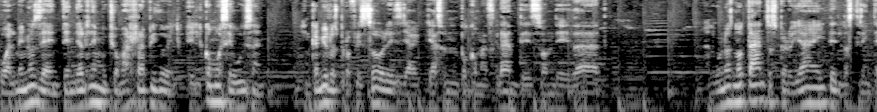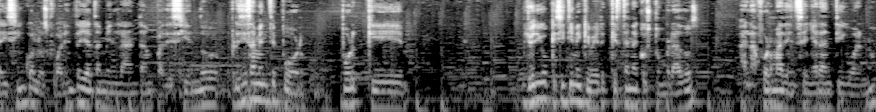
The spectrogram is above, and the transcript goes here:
o al menos de entenderle mucho más rápido el cómo se usan. En cambio los profesores ya, ya son un poco más grandes, son de edad. Algunos no tantos, pero ya hay de los 35 a los 40 ya también la andan padeciendo. Precisamente por porque yo digo que sí tiene que ver que están acostumbrados a la forma de enseñar antigua, ¿no?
